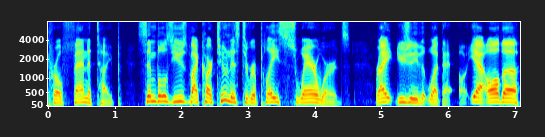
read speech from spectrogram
Profanotype. Symbols used by cartoonists to replace swear words. Right. Usually, the, what that? oh, Yeah. All the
